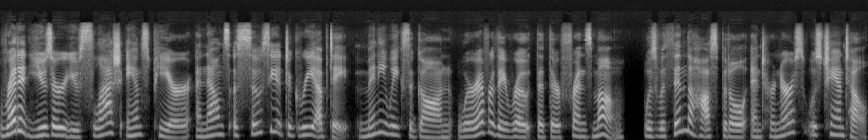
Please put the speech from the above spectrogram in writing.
Reddit user u slash ampspierre announced associate degree update many weeks ago wherever they wrote that their friend's mom was within the hospital and her nurse was Chantel.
